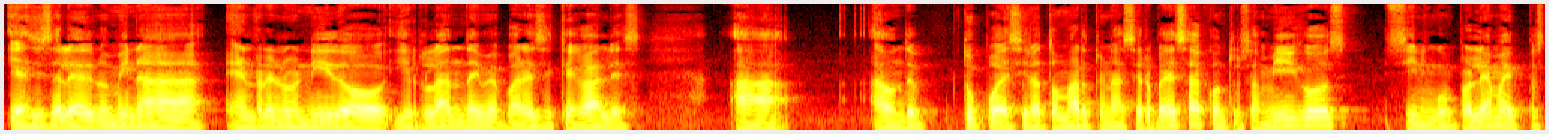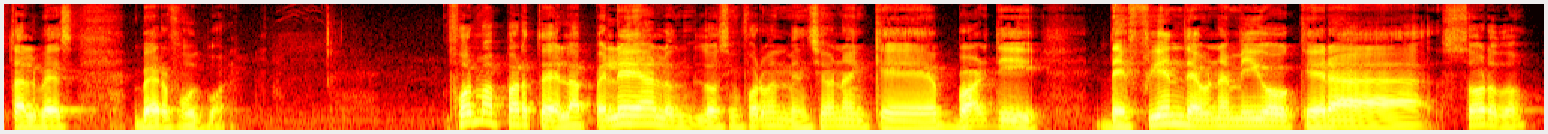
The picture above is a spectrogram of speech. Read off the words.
y así se le denomina en Reino Unido, Irlanda y me parece que Gales, a, a donde tú puedes ir a tomarte una cerveza con tus amigos sin ningún problema y pues tal vez ver fútbol. Forma parte de la pelea, los, informes mencionan que Barty defiende a un amigo que era sordo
